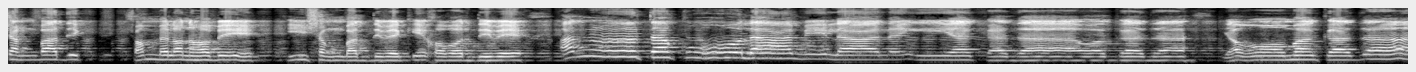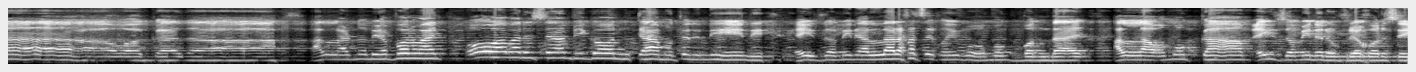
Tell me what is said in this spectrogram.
সাংবাদিক সম্মেলন হবে কি সংবাদ দিবে কি খবর দিবে أن تقول عمل علي كذا وكذا يوم كذا وكذا আল্লাহর নবী ফরমান ও আমার সাহাবীগণ কিয়ামতের দিন এই জমিনে আল্লাহর কাছে কইব অমুক বন্দায় আল্লাহ অমুক কাম এই জমিনের উপরে করছে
